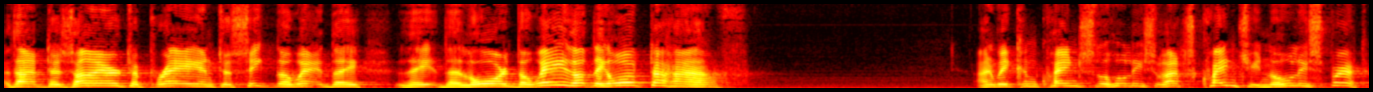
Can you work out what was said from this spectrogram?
that desire to pray and to seek the, way, the, the, the Lord the way that they ought to have. And we can quench the Holy Spirit. That's quenching the Holy Spirit.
